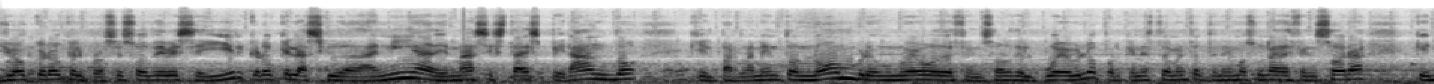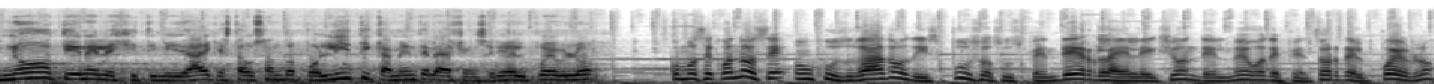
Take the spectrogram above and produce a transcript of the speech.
Yo creo que el proceso debe seguir, creo que la ciudadanía además está esperando que el Parlamento nombre un nuevo defensor del pueblo, porque en este momento tenemos una defensora que no tiene legitimidad y que está usando políticamente la Defensoría del Pueblo. Como se conoce, un juzgado dispuso suspender la elección del nuevo defensor del pueblo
